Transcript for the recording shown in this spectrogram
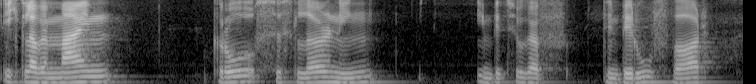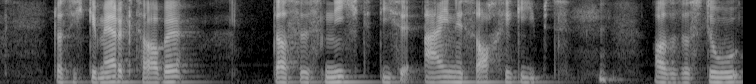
ich glaube, mein großes Learning in Bezug auf den Beruf war, dass ich gemerkt habe, dass es nicht diese eine Sache gibt, also, dass du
